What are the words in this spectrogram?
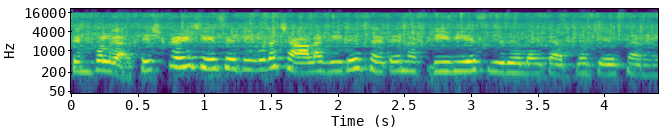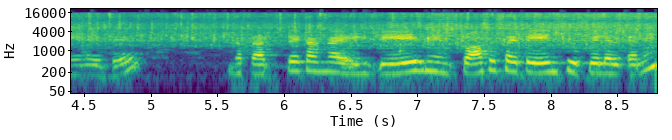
సింపుల్గా ఫిష్ ఫ్రై చేసేది కూడా చాలా వీడియోస్ అయితే నా ప్రీవియస్ వీడియోలో అయితే అప్లోడ్ చేశాను నేనైతే. ఇంకా ప్రత్యేకంగా ఇది ఏది నేను ప్రాసెస్ అయితే ఏం చూపించలేదు కానీ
